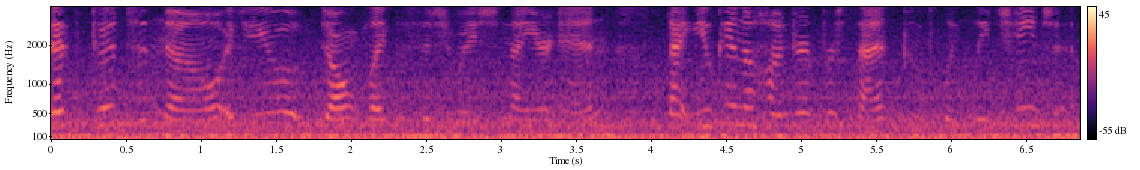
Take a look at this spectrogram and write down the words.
it's good to know if you don't like the situation that you're in that you can 100% completely change it.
